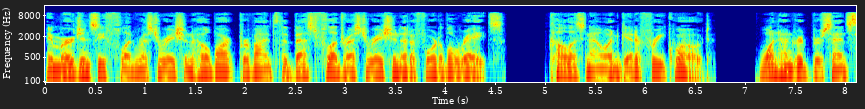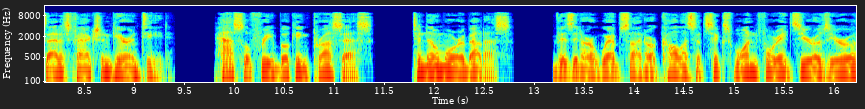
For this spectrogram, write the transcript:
Emergency Flood Restoration Hobart provides the best flood restoration at affordable rates. Call us now and get a free quote. 100% satisfaction guaranteed. Hassle-free booking process. To know more about us, visit our website or call us at 614 800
